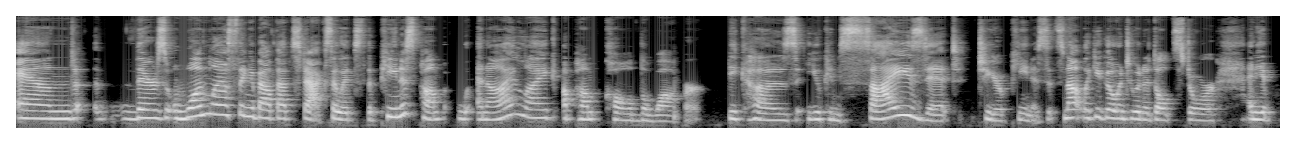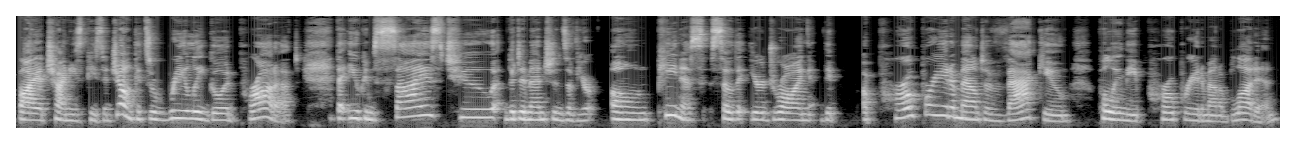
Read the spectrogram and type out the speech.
And there's one last thing about that stack. So it's the penis pump, and I like a pump called the Whopper because you can size it to your penis. It's not like you go into an adult store and you buy a Chinese piece of junk. It's a really good product that you can size to the dimensions of your own penis so that you're drawing the appropriate amount of vacuum, pulling the appropriate amount of blood in,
